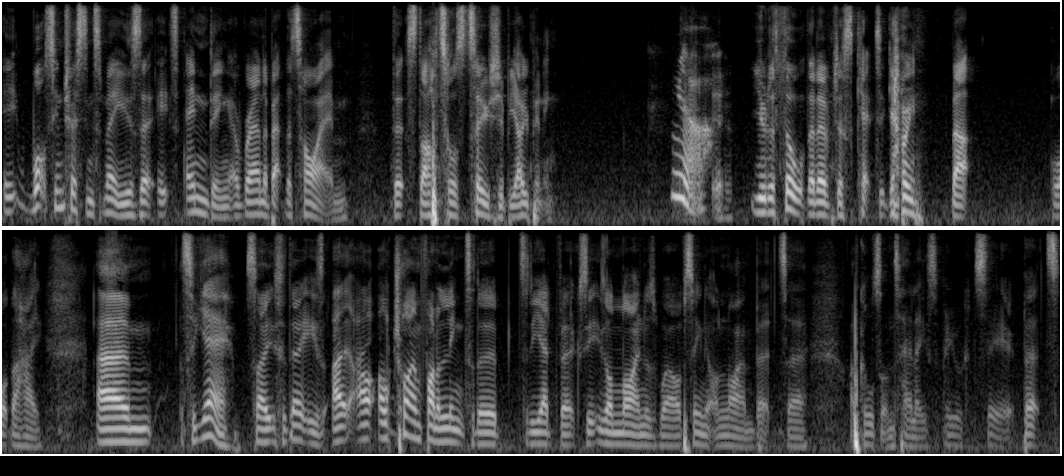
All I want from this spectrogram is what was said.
it, what's interesting to me is that it's ending around about the time that Star Tours 2 should be opening. Yeah. You'd have thought that they've just kept it going, but what the hey. Um, so yeah, so so there it is. I, I'll, I'll try and find a link to the to the advert because it is online as well. I've seen it online, but uh, I've got it on telly so people can see it. But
